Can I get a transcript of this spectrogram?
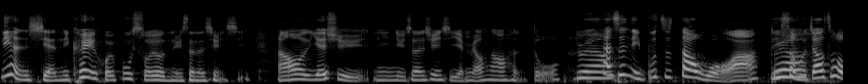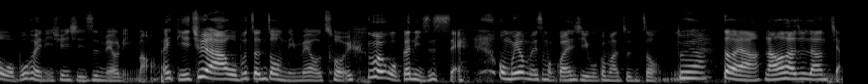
你很闲，你可以回复所有女生的讯息，然后也许你女生的讯息也没有看到很多，对啊，但是你不知道我啊，你什么叫做我不回你讯息是没有礼貌？哎，的确啊，我不尊重你没有错，因为我跟你是谁，我们又没什么关系，我干嘛尊重你？对啊，对啊，然后他就这样讲，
